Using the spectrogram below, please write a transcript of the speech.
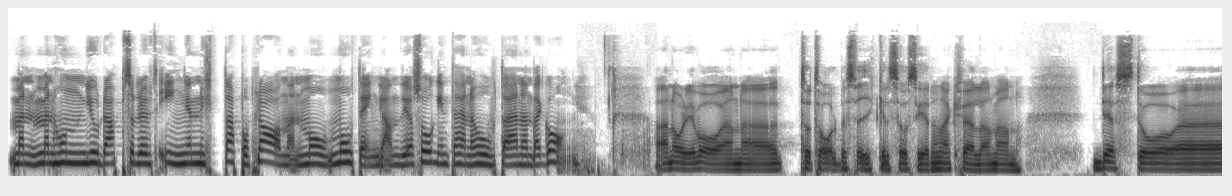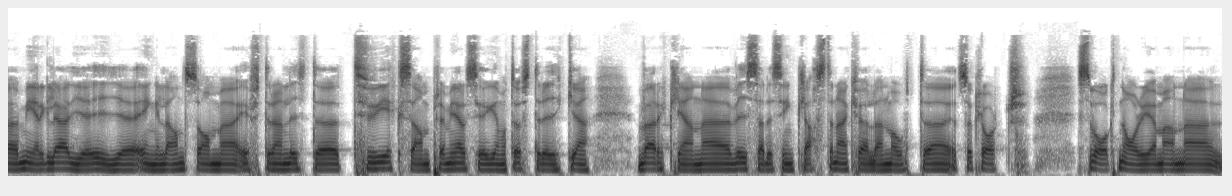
men, men hon gjorde absolut ingen nytta på planen mot, mot England. Jag såg inte henne hota en enda gång. Ja, Norge var en uh, total besvikelse att se den här kvällen, men desto eh, mer glädje i eh, England som eh, efter en lite tveksam premiärseger mot Österrike verkligen eh, visade sin klass den här kvällen mot eh, ett såklart svagt Norge. Men eh,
